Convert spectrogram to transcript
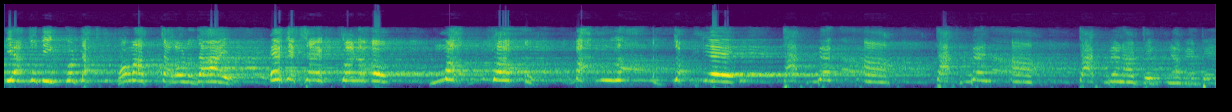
দিয়া যদি গোটা সমাজ চালানো যায়, এদেশে কোন বাংলা জমিয়ে থাকবে না থাকবে না থাকবে না, ঠিক না বেটে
